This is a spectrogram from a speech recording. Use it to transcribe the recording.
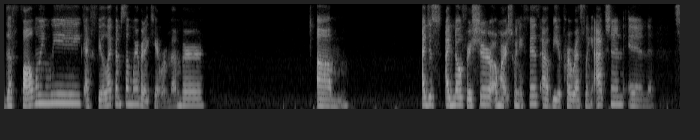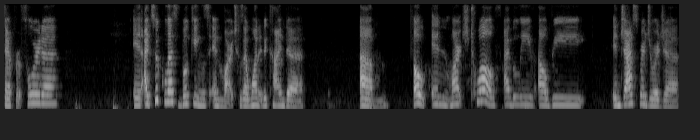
the following week i feel like i'm somewhere but i can't remember um i just i know for sure on march 25th i'll be at pro wrestling action in sanford florida and i took less bookings in march because i wanted to kind of um oh in march 12th i believe i'll be in jasper georgia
